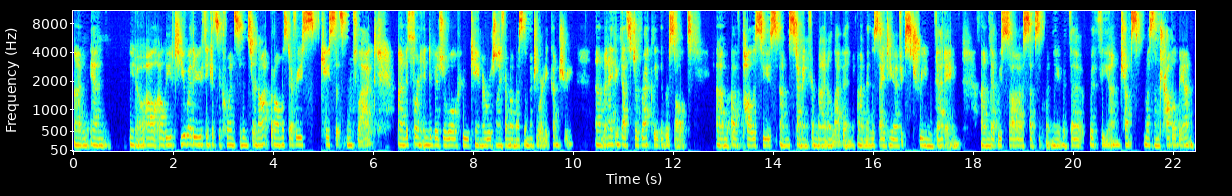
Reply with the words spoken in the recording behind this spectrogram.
Um, and you know, I'll, I'll, leave to you whether you think it's a coincidence or not, but almost every case that's been flagged um, is for an individual who came originally from a Muslim majority country. Um, and I think that's directly the result um, of policies um, stemming from 9 11 um, and this idea of extreme vetting um, that we saw subsequently with the, with the um, Trump's Muslim travel ban,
